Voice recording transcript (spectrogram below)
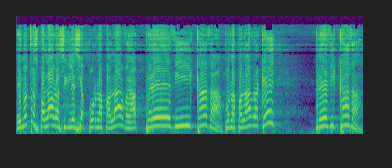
En otras palabras, iglesia, por la palabra predicada. ¿Por la palabra qué? Predicada.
